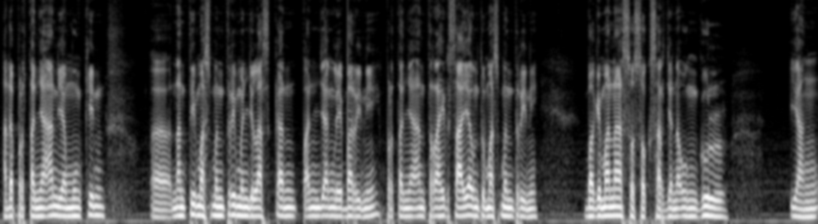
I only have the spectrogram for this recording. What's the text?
ada pertanyaan yang mungkin uh, nanti Mas Menteri menjelaskan panjang lebar ini. Pertanyaan terakhir saya untuk Mas Menteri ini, bagaimana sosok sarjana unggul yang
